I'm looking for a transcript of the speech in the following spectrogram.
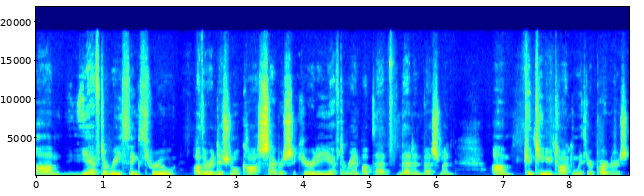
Um, you have to rethink through other additional costs, cybersecurity. You have to ramp up that that investment. Um, continue talking with your partners.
